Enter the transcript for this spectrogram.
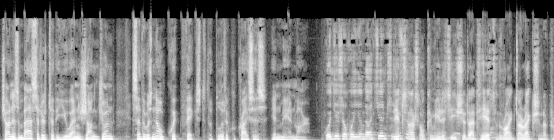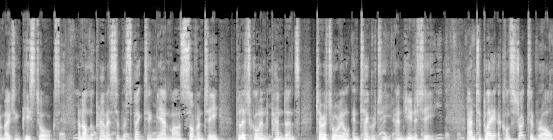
China's ambassador to the UN, Zhang Jun, said there was no quick fix to the political crisis in Myanmar. The international community should adhere to the right direction of promoting peace talks, and on the premise of respecting Myanmar's sovereignty, political independence, territorial integrity, and unity, and to play a constructive role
